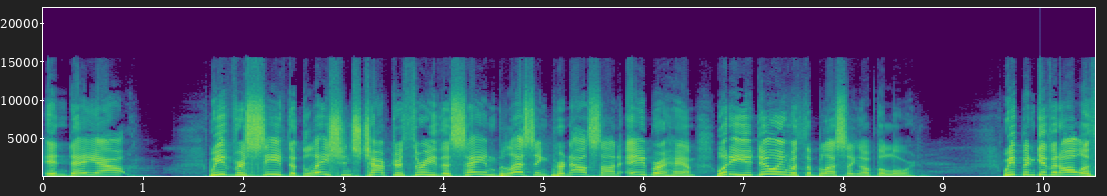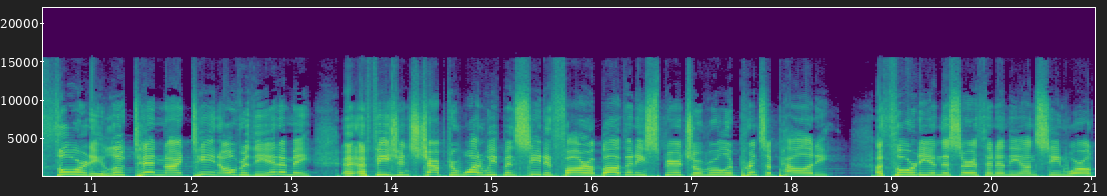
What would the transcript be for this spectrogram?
and day out. We've received the Galatians chapter 3, the same blessing pronounced on Abraham. What are you doing with the blessing of the Lord? We've been given all authority, Luke 10 19, over the enemy. Ephesians chapter 1, we've been seated far above any spiritual ruler, principality, authority in this earth and in the unseen world.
